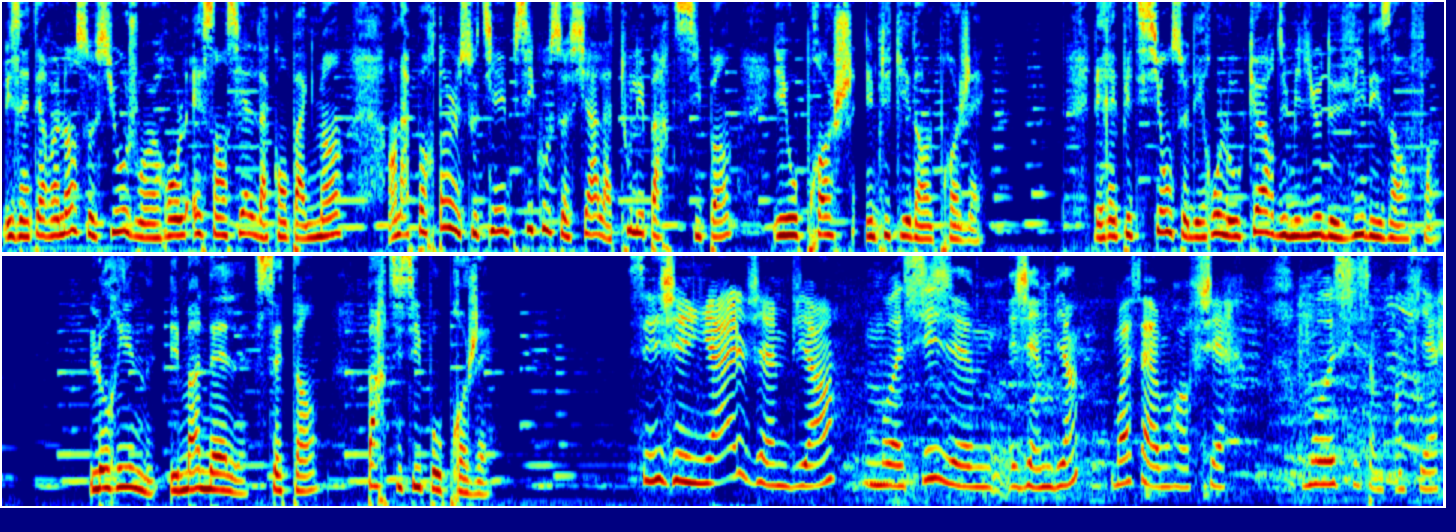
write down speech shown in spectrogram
Les intervenants sociaux jouent un rôle essentiel d'accompagnement en apportant un soutien psychosocial à tous les participants et aux proches impliqués dans le projet. Les répétitions se déroulent au cœur du milieu de vie des enfants. Laurine et Manel, 7 ans, participent au projet. C'est génial, j'aime bien. Moi aussi, j'aime bien. Moi, ça me rend fière. Moi aussi, ça me rend fière.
